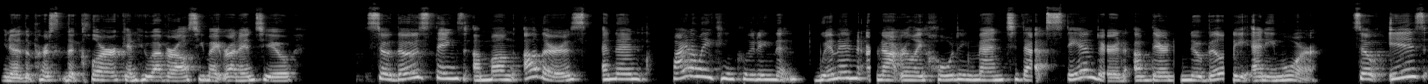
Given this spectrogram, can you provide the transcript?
you know, the person, the clerk and whoever else you might run into. So, those things, among others. And then finally concluding that women are not really holding men to that standard of their nobility anymore. So, is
